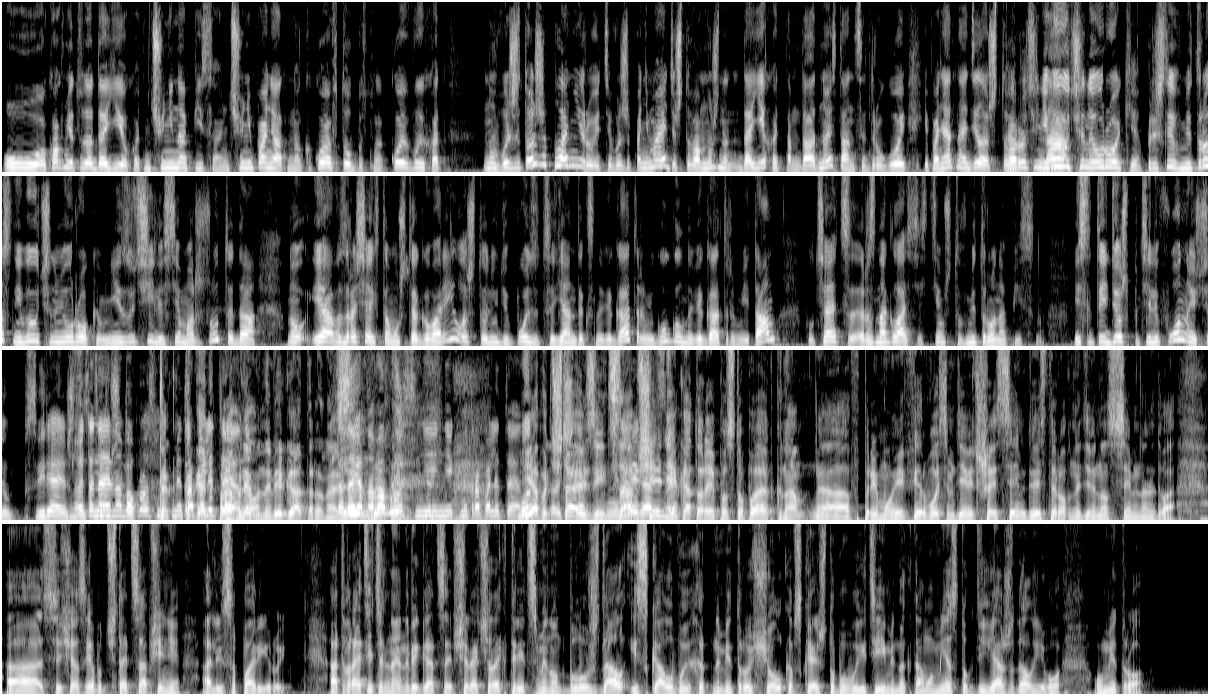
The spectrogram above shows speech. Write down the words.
о, как мне туда доехать, ничего не написано, ничего не понятно, на какой автобус, на какой выход. Ну, вы же тоже планируете, вы же понимаете, что вам нужно доехать там до одной станции, другой. И понятное дело, что... Короче, на- невыученные уроки. Пришли в метро с невыученными уроками, не изучили все маршруты, да. Но я возвращаюсь к тому, что я говорила, что люди пользуются Яндекс навигаторами, Google навигаторами, и там получается разногласие с тем, что в метро написано. Если ты идешь по телефону, еще сверяешься Но с это, тем, наверное, что... вопрос не Так, к так это метрополитену. проблема навигатора, Это, наверное. наверное, вопрос не, не к метрополитену. Я почитаю, извините, сообщения, которые поступают к нам э, в прямой эфир. 8967 200 ровно 9702. Э, сейчас я буду читать сообщение. Алиса, парируй. Отвратительная навигация. Вчера человек 30 минут блуждал, искал выход на метро Щелковская, чтобы выйти именно к тому месту, где я ожидал его у метро.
